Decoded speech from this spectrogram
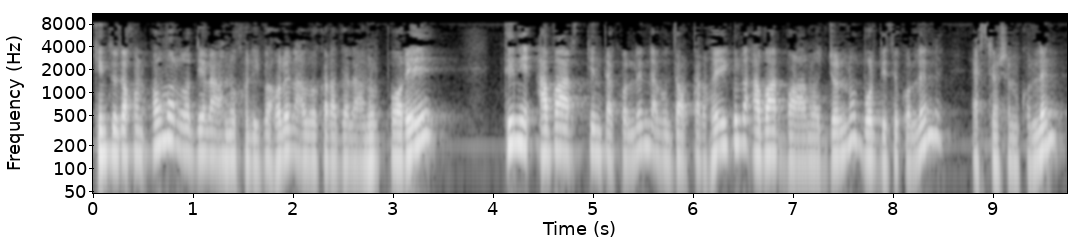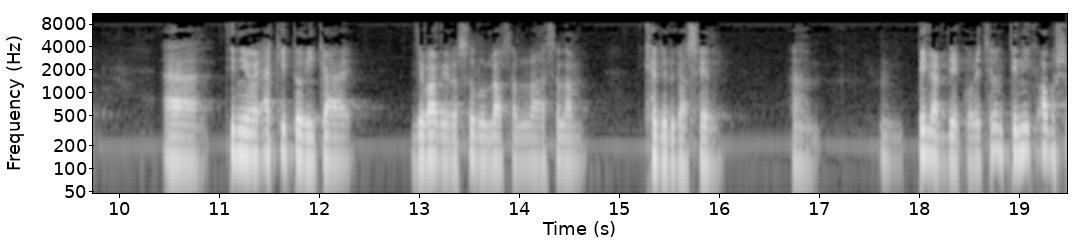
কিন্তু যখন অমর রাজিয়াল আনু খলিফা হলেন, আবু বকর আনুর পরে তিনি আবার চিন্তা করলেন এবং দরকার হয়ে গেল আবার বাড়ানোর জন্য, বর্ধিত করলেন এক্সটেনশন করলেন। তিনিও একই তরিকায় যেভাবে রসুল্লাহ সাল্লাম খেজুর গাছের পিলার দিয়ে করেছিলেন, তিনি অবশ্য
